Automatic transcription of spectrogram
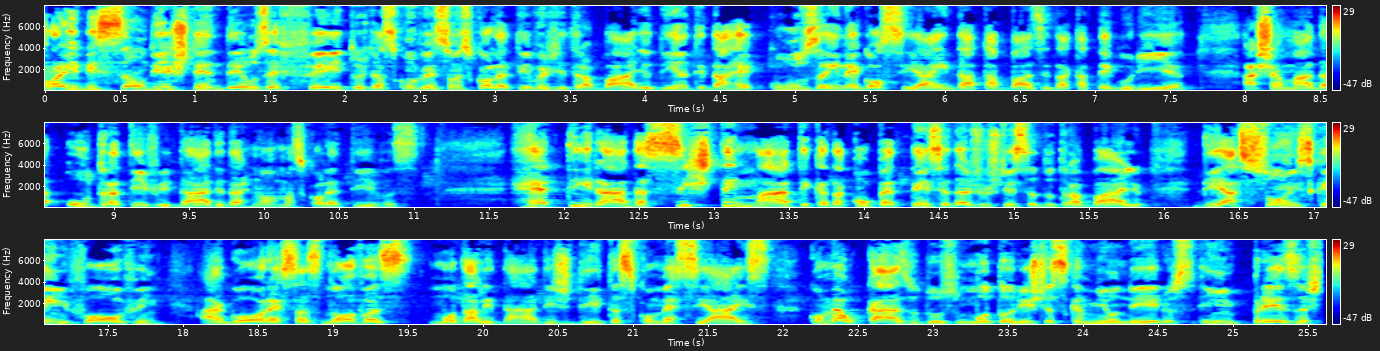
Proibição de estender os efeitos das convenções coletivas de trabalho diante da recusa em negociar em database da categoria, a chamada ultratividade das normas coletivas retirada sistemática da competência da Justiça do Trabalho de ações que envolvem agora essas novas modalidades ditas comerciais, como é o caso dos motoristas caminhoneiros e empresas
